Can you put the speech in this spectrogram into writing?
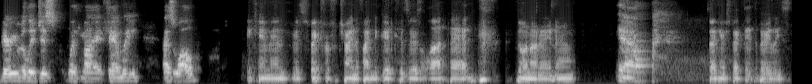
very religious with my family as well. Okay, man. Respect for, for trying to find the good because there's a lot bad. going on right now. Yeah. So I can respect it at the very least.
